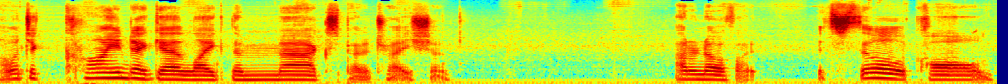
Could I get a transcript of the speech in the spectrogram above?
I want to kind of get like the max penetration. I don't know if I. It's still calm.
